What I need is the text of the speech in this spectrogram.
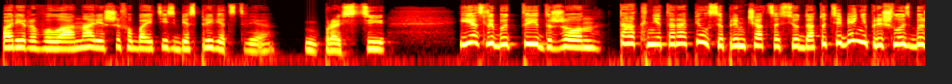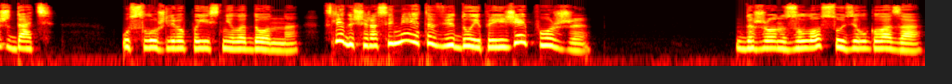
Парировала она, решив обойтись без приветствия. «Прости». «Если бы ты, Джон, так не торопился примчаться сюда, то тебе не пришлось бы ждать», услужливо пояснила Донна. «В следующий раз имей это в виду и приезжай позже». Джон зло сузил глаза.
